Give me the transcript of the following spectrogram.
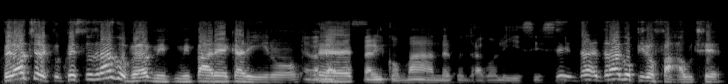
Però c'è questo drago però mi, mi pare carino. E vabbè, Eh, per il commander, quel drago lì, sì, sì. sì, dra- drago pirofauce.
